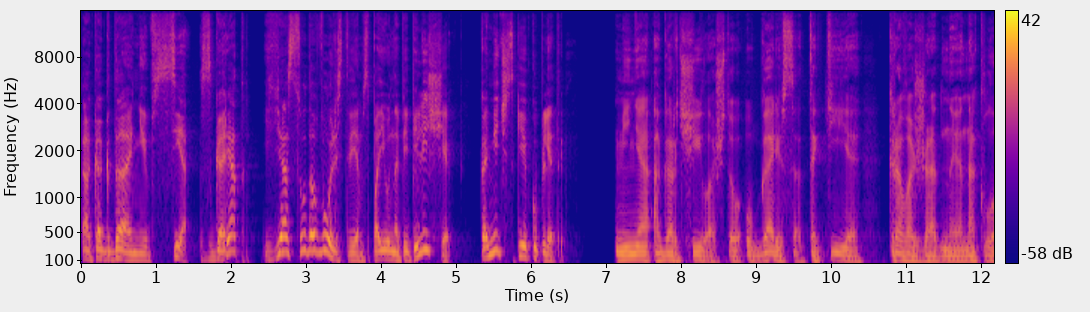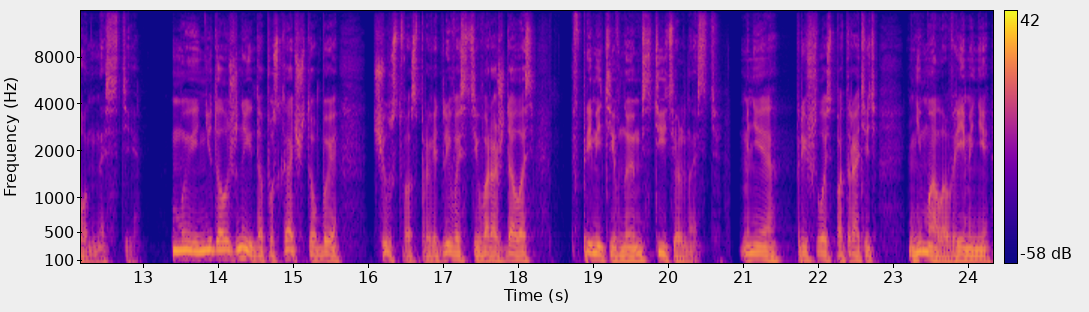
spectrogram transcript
А когда они все сгорят, я с удовольствием спою на пепелище комические куплеты». Меня огорчило, что у Гарриса такие кровожадные наклонности. Мы не должны допускать, чтобы чувство справедливости вырождалось в примитивную мстительность. Мне пришлось потратить немало времени,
